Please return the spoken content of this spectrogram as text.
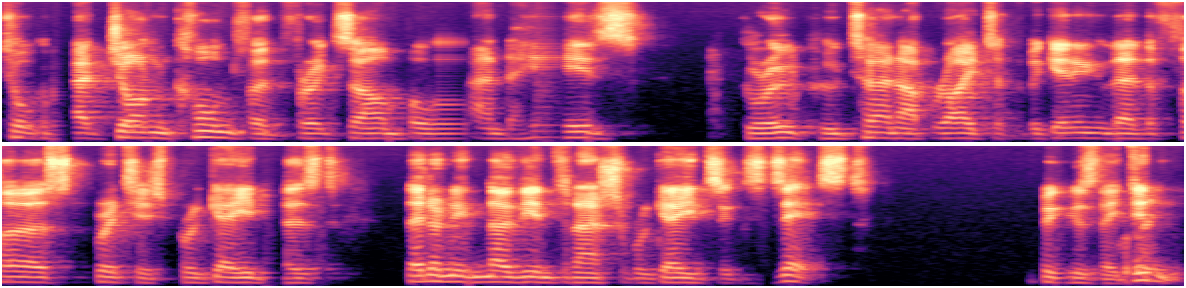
talk about John Cornford, for example, and his group who turn up right at the beginning. They're the first British brigaders. They don't even know the international brigades exist because they didn't.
